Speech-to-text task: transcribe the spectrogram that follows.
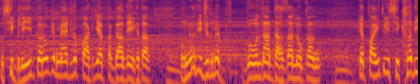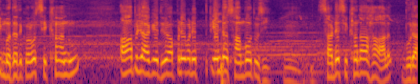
ਤੁਸੀਂ ਬਲੀਵ ਕਰੋ ਕਿ ਮੈਂ ਜਦੋਂ ਪਾਰਟੀਆਂ ਪੱਗਾਂ ਦੇਖਦਾ ਉਹਨਾਂ ਦੀ ਜਦੋਂ ਮੈਂ ਬੋਲਦਾ ਦੱਸਦਾ ਲੋਕਾਂ ਨੂੰ ਕਿ ਭਾਈ ਤੁਸੀਂ ਸਿੱਖਾਂ ਦੀ ਮਦਦ ਕਰੋ ਸਿੱਖਾਂ ਨੂੰ ਆਪ ਜਾ ਕੇ ਦਿਓ ਆਪਣੇ ਬੜੇ ਪਿੰਡ ਸਾਂਭੋ ਤੁਸੀਂ। ਸਾਡੇ ਸਿੱਖਾਂ ਦਾ ਹਾਲ ਬੁਰਾ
